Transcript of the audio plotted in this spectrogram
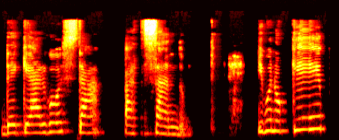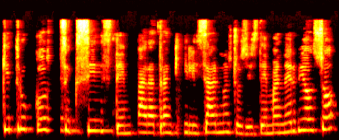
de que algo está pasando. Y bueno, ¿qué, ¿qué trucos existen para tranquilizar nuestro sistema nervioso?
